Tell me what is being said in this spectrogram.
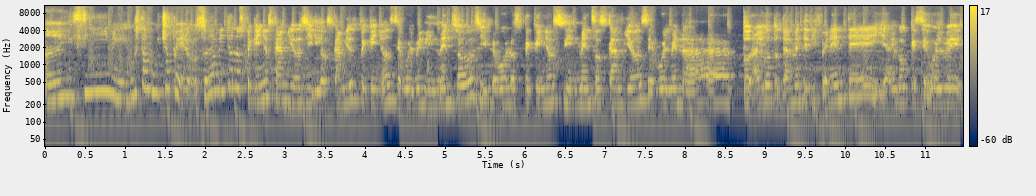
Ay, sí, me gusta mucho, pero solamente unos pequeños cambios y los cambios pequeños se vuelven inmensos y luego los pequeños inmensos cambios se vuelven a algo totalmente diferente y algo que se vuelve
